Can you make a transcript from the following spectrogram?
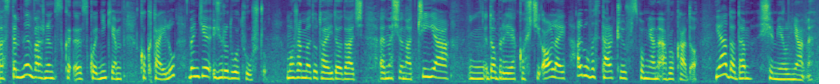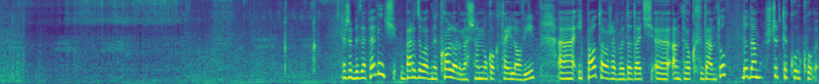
Następnym ważnym sk- składnikiem koktajlu będzie źródło tłuszczu. Możemy tutaj dodać e, nasiona chia, mm, dobrej jakości olej, albo wystarczy już wspomniane awokado. Ja dodam siemię lniane. Żeby zapewnić bardzo ładny kolor naszemu koktajlowi e, i po to, żeby dodać e, antyoksydantów, dodam szczyptę kurkumy.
